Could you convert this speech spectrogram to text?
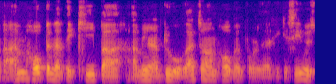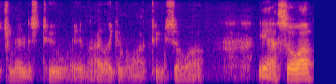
I'm hoping that they keep uh, Ameer Abdul. That's all I'm hoping for. That because he was tremendous too, and I like him a lot too. So, uh, yeah. So, uh,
